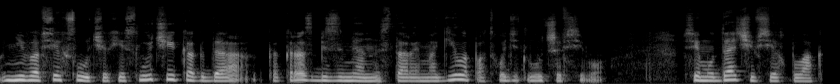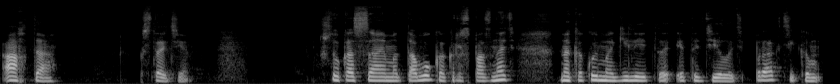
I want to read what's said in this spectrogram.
не во всех случаях. Есть случаи, когда как раз безымянная старая могила подходит лучше всего. Всем удачи, всех благ. Ах, да, кстати, что касаемо того, как распознать, на какой могиле это, это делать. Практикам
